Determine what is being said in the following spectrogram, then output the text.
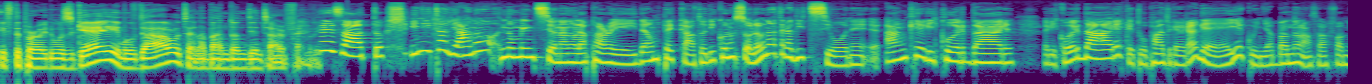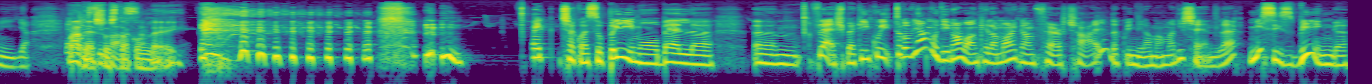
If the parade was gay, he moved out and abandoned the entire family. Esatto, in italiano non menzionano la parade, è un peccato, dicono solo è una tradizione, eh, anche ricordare, ricordare che tuo padre era gay e quindi ha abbandonato la famiglia. E Ma adesso sta con lei. e c'è questo primo bel ehm, flashback in cui troviamo di nuovo anche la Morgan Fairchild, quindi la mamma di Chandler, Mrs. Bing,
